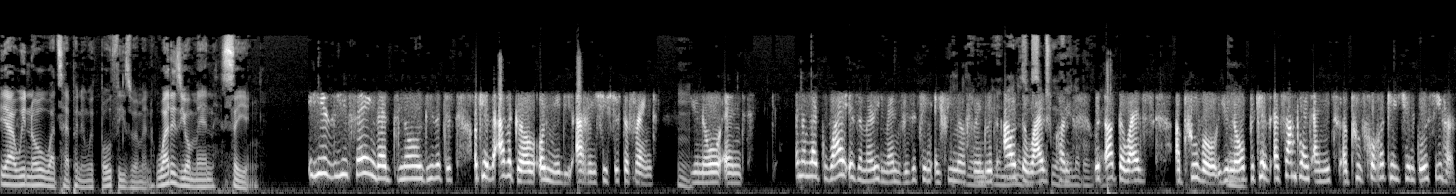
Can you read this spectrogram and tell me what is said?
yeah we know what's happening with both these women. What is your man saying? he's he's saying that no, these are just okay. The other girl, oh needy, Ari, she's just a friend, Hmm. you know, and and I'm like, why is a married man visiting a female Your- friend without the also wife's con- without the wife's approval? You Hmm. know, because at some point I need to approve. Okay, you can go see her.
